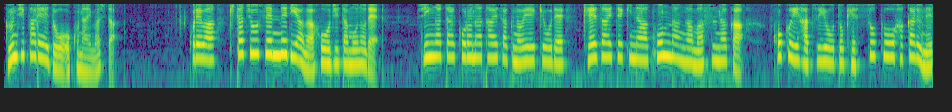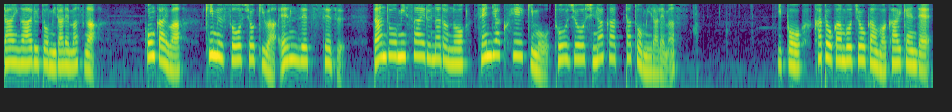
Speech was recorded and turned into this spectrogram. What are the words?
軍事パレードを行いました。これは北朝鮮メディアが報じたもので新型コロナ対策の影響で経済的な困難が増す中国威発揚と結束を図る狙いがあるとみられますが今回は金総書記は演説せず弾道ミサイルなどの戦略兵器も登場しなかったとみられます。一方加藤官房長官は会見で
